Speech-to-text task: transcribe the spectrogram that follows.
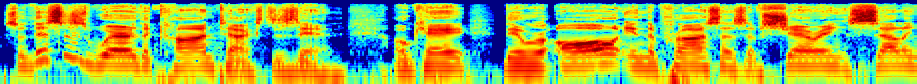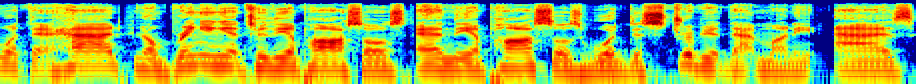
So this is where the context is in. Okay, they were all in the process of sharing, selling what they had, you know, bringing it to the apostles, and the apostles would distribute that money as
